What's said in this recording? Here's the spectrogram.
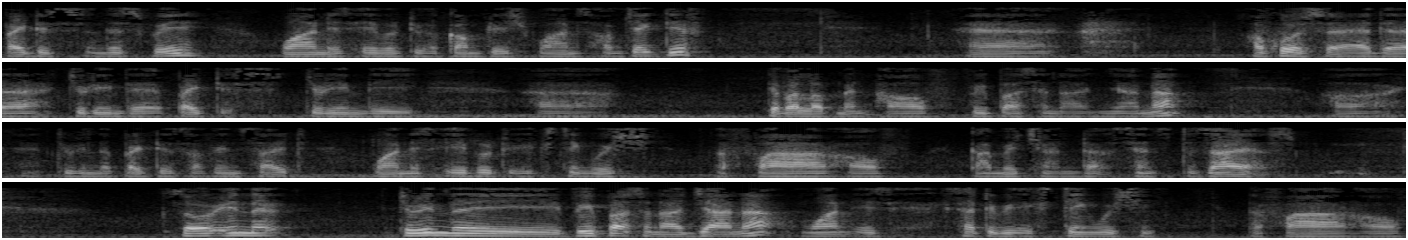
practices in this way, one is able to accomplish one's objective. Uh, of course, uh, the, during the practice, during the uh, development of vipassana jnana, during the practice of insight, one is able to extinguish the fire of kamachanda sense desires. So in the during the vipassana jhana, one is said to be extinguishing the fire of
